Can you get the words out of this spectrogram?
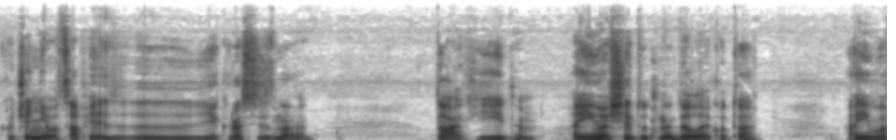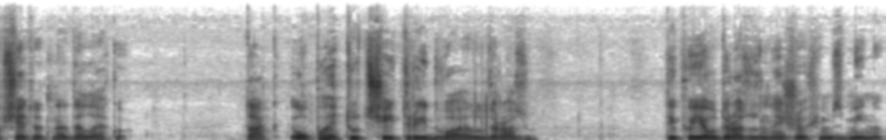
Хоча ні, WhatsApp я е, якраз і знаю. Так, їдемо. А їм вообще тут недалеко, та? А їм вообще тут недалеко. Так, опа, тут ще й 3-2 одразу. Типу, я одразу знайшов їм зміну.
